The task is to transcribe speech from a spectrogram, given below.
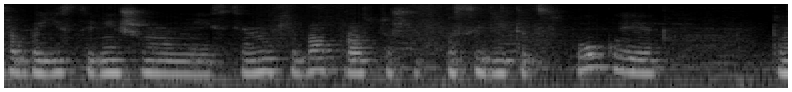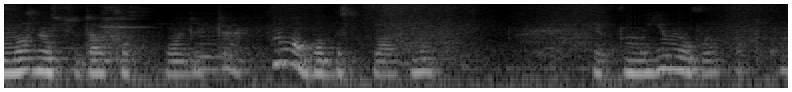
треба їсти в іншому місці. Ну хіба просто щоб посидіти в спокої, то можна сюди заходити. Ну або безплатно, як в моєму випадку.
